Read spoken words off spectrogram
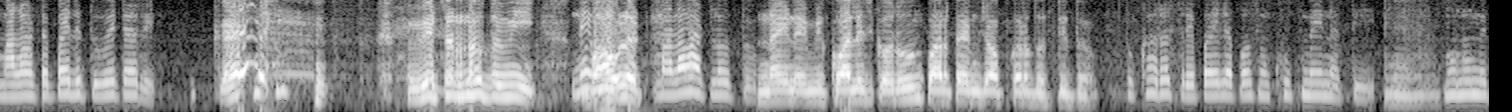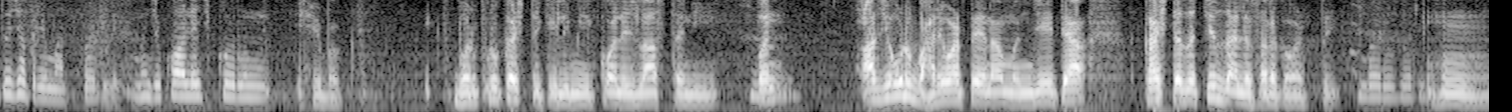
मला वाटतं पहिले तू वेटर आहे. काय? वेटर नव्हतं मी. नाही बावलट. मला वाटलं होतं. नाही नाही मी कॉलेज करून पार्ट टाइम जॉब करत होतो तिथं. तू खरंच रे पहिल्यापासून खूप मेहनती. हम्म. म्हणून मी तुझ्या प्रेमात पडले. म्हणजे कॉलेज करून. हे बघ भरपूर कष्ट केले मी कॉलेजला असताना. पण आज एवढं भारी वाटतंय ना म्हणजे त्या कष्टाचं चीज झाल्यासारखं वाटतंय. बरोबर आहे. हम्म.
